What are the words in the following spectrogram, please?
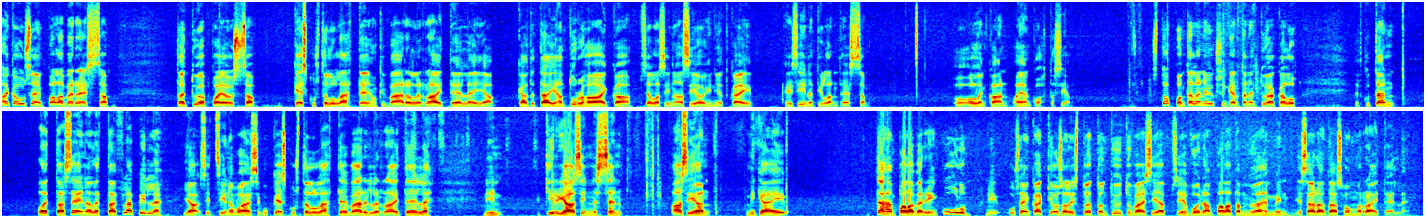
aika usein palavereissa tai työpajoissa keskustelu lähtee johonkin väärälle raiteelle ja käytetään ihan turhaa aikaa sellaisiin asioihin, jotka ei, ei siinä tilanteessa ole ollenkaan ajankohtaisia. Stop on tällainen yksinkertainen työkalu, että kun tämän laittaa seinälle tai flapille ja sitten siinä vaiheessa kun keskustelu lähtee väärille raiteille, niin kirjaa sinne sen asian, mikä ei tähän palaveriin kuulu, niin usein kaikki osallistujat on tyytyväisiä. Siihen voidaan palata myöhemmin ja saadaan taas homma raiteilleen.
